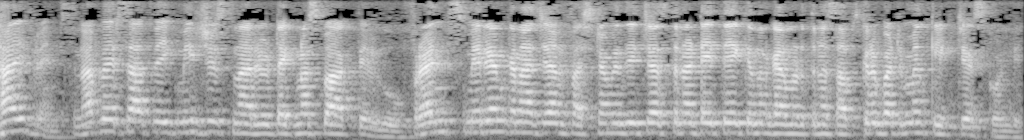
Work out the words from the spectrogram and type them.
హాయ్ ఫ్రెండ్స్ నా పేరు సాత్విక్ మీరు చూస్తున్నారు టెక్నోస్పాక్ తెలుగు ఫ్రెండ్స్ మీరు కనుక నా ఛానల్ ఫస్ట్ టైం విజిట్ చేస్తున్నట్టయితే కింద కనబడుతున్న సబ్స్క్రైబ్ బటన్ మీద క్లిక్ చేసుకోండి.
